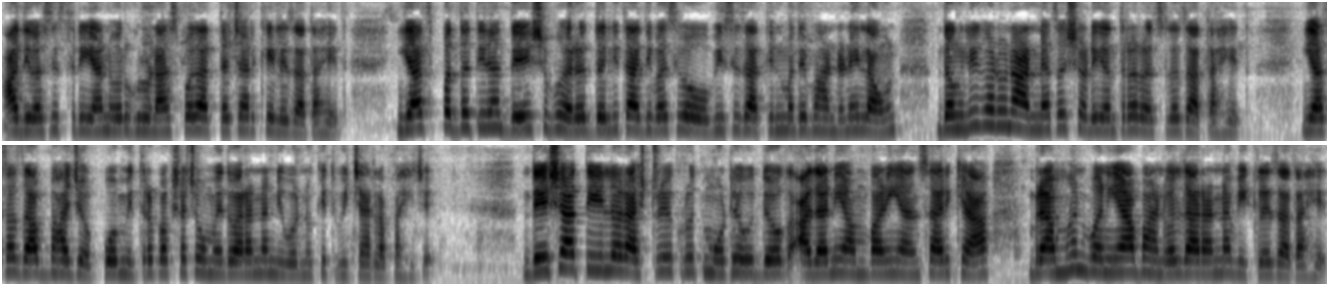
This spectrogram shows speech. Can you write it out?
आदिवासी स्त्रियांवर घृणास्पद अत्याचार केले जात आहेत. याच पद्धतीनं देशभर दलित आदिवासी व ओबीसी जातींमध्ये भांडणे लावून दंगली घडून आणण्याचं षडयंत्र रचलं जात आहेत. याचा जाब भाजप व मित्रपक्षाच्या उमेदवारांना निवडणुकीत विचारला पाहिजे. देशातील राष्ट्रीयकृत मोठे उद्योग अदानी अंबानी यांसारख्या ब्राह्मण बनिया भांडवलदारांना विकले जात आहेत.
